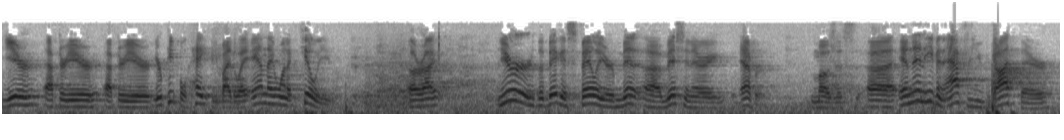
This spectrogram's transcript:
year after year after year. Your people hate you, by the way, and they want to kill you. All right? You're the biggest failure uh, missionary ever, Moses. Uh, and then, even after you got there,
